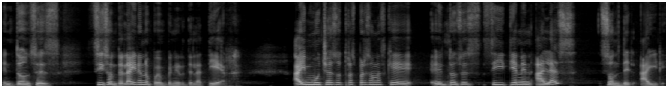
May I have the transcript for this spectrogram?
Entonces, si son del aire, no pueden venir de la tierra. Hay muchas otras personas que, entonces, si tienen alas, son del aire.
